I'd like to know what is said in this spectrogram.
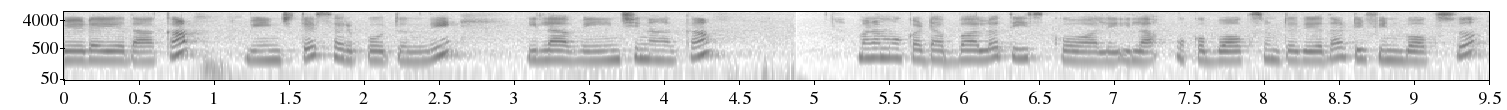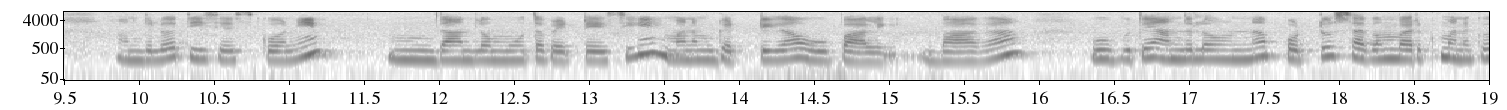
వేడయ్యేదాకా వేయించితే సరిపోతుంది. ఇలా వేయించినాక మనం ఒక డబ్బాలో తీసుకోవాలి. ఇలా ఒక బాక్స్ ఉంటుంది కదా టిఫిన్ బాక్స్ అందులో తీసేసుకొని దాంట్లో మూత పెట్టేసి మనం గట్టిగా ఊపాలి. బాగా ఊపితే అందులో ఉన్న పొట్టు సగం వరకు మనకు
